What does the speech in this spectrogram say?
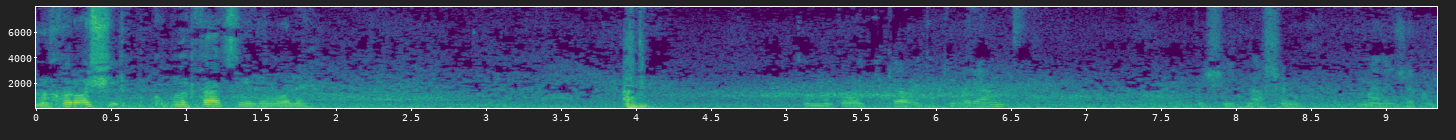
На хорошій комплектації доволі. Тому кого цікавий такий варіант, пишіть нашим менеджерам.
